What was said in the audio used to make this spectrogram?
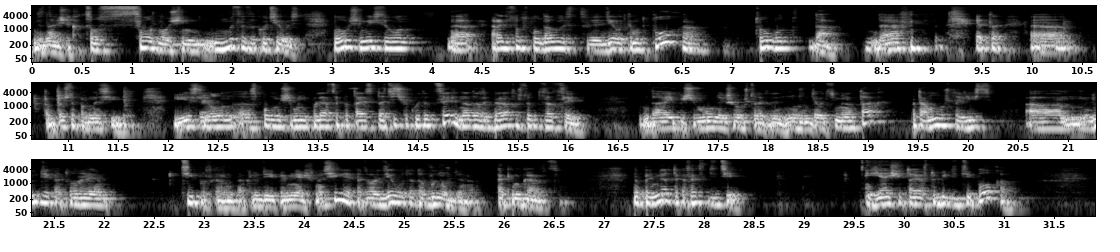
не знаю, сейчас как-то сложно очень мысль закрутилась. Но, в общем, если он ради собственного удовольствия делает кому-то плохо, то вот да, да, это э, там точно про насилие. Если он э, с помощью манипуляции пытается достичь какой-то цели, надо разбираться, что это за цель. Да, и почему он решил, что это нужно делать именно так. Потому что есть э, люди, которые, типа, скажем так, людей, применяющих насилие, которые делают это вынужденно, как им кажется. Например, это касается детей. Я считаю, что бить детей плохо,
